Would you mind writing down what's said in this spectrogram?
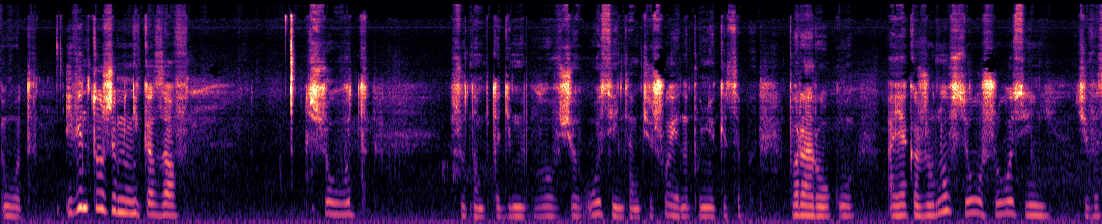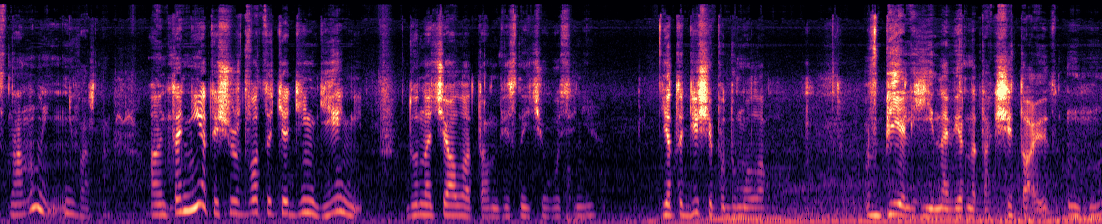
От. І він теж мені казав, що от що там тоді ми було, що осінь там чи що, я не пам'ятаю, яка це пора року. А я кажу, ну все, що осінь чи весна, ну не важно. А він, та ні, ще ж 21 день до начала там весни чи осені. Я тоді ще подумала, в Бельгії, наверное, так считают. Угу.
